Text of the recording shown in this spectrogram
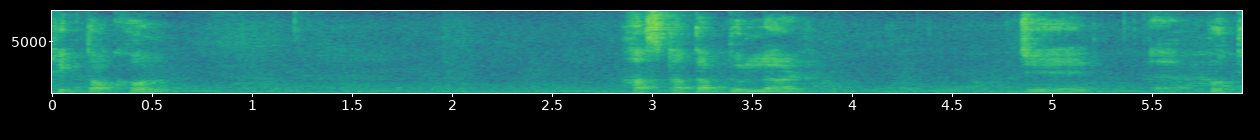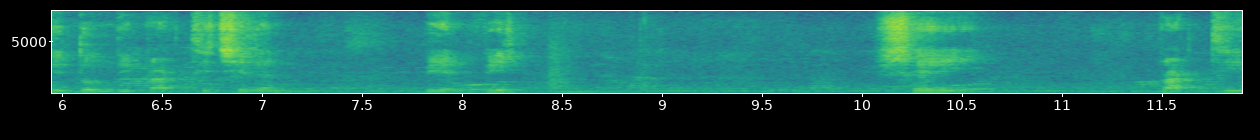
ঠিক তখন হাসনাত আবদুল্লার যে প্রতিদ্বন্দ্বী প্রার্থী ছিলেন বিএনপির, সেই প্রার্থী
